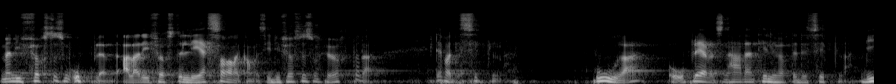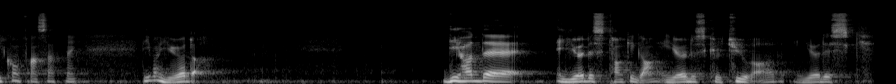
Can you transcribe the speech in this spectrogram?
Men de første som opplevde, eller de første leserne, kan vi si, de første som hørte det, det var disiplene. Ordet og opplevelsen her, den tilhørte disiplene. De kom fra en setning. De var jøder. De hadde en jødisk tankegang, en jødisk kulturarv, en jødisk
